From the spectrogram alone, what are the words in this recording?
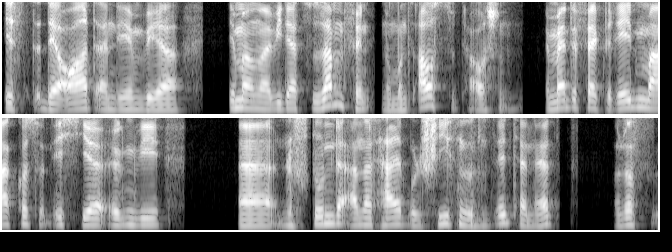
ist der Ort, an dem wir immer mal wieder zusammenfinden, um uns auszutauschen. Im Endeffekt reden Markus und ich hier irgendwie äh, eine Stunde, anderthalb und schießen das ins Internet. Und das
